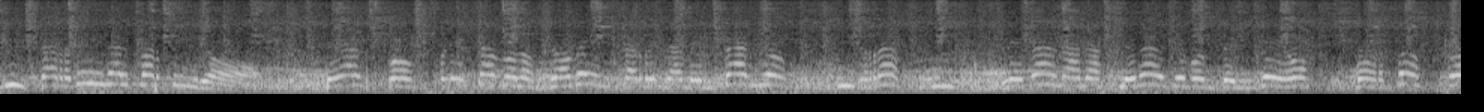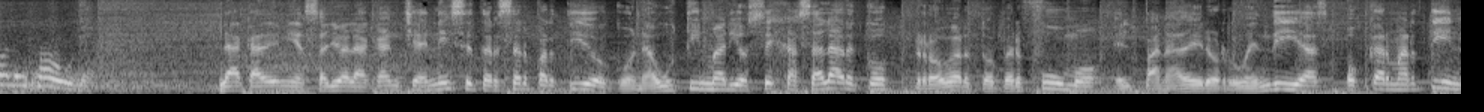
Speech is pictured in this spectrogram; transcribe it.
y termina el partido. Se han completado los 90 reglamentarios y Racing le gana a Nacional de Montevideo por dos goles a uno. La academia salió a la cancha en ese tercer partido con Agustín Mario Cejas al arco, Roberto Perfumo, el panadero Rubén Díaz, Oscar Martín,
